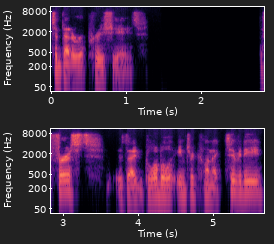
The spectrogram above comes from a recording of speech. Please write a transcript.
to better appreciate. The first is that global interconnectivity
